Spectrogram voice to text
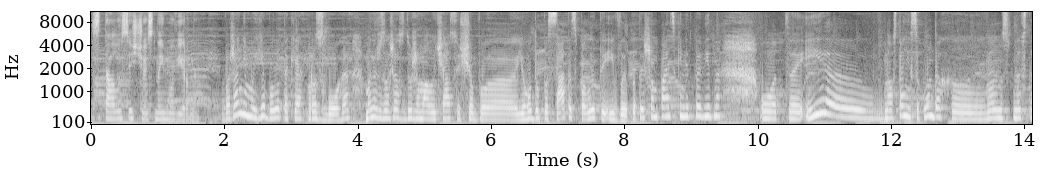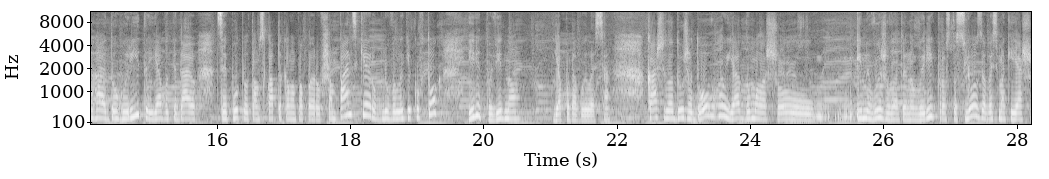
сталося щось неймовірне. Бажання моє було таке розлоге. У мене ж залишалось дуже мало часу, щоб е, його дописати, спалити і випити шампанським відповідно. От і е, на останніх секундах е, воно не встигає догоріти. Я викидаю цей попіл там з клаптиками паперу в шампанське, роблю великий ковток і відповідно. Я подавилася. Кашляла дуже довго. Я думала, що і не виживу на той новий рік, просто сльози, весь макіяж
